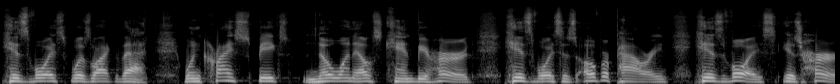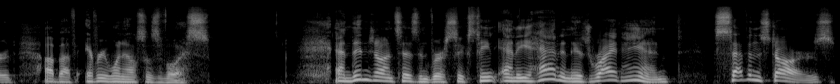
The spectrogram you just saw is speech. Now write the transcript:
his voice was like that. When Christ speaks, no one else can be heard. His voice is overpowering, his voice is heard above everyone else's voice. And then John says in verse 16, and he had in his right hand seven stars,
